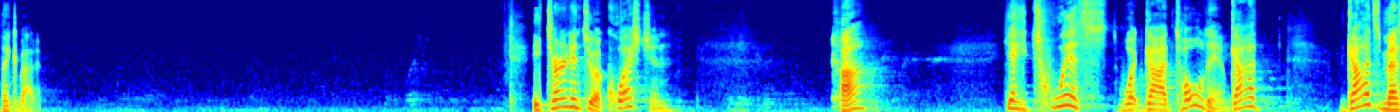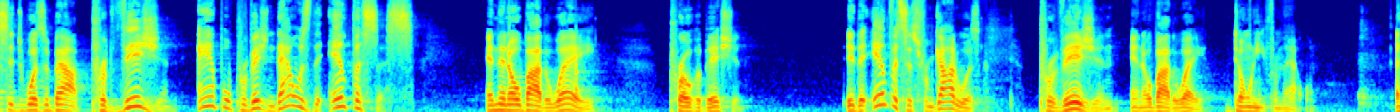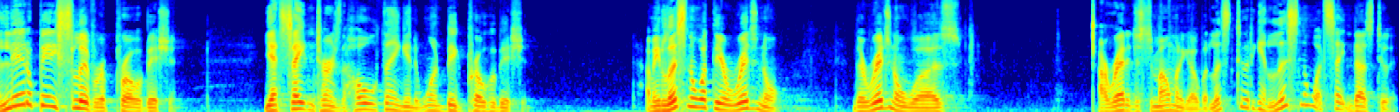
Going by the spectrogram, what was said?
Think about it. He turned into a question. Huh? Yeah, he twists what God told him. God God's message was about provision, ample provision. That was the emphasis. And then, oh, by the way, prohibition. The emphasis from God was provision, and oh, by the way, don't eat from that one. A little bitty sliver of prohibition. Yet Satan turns the whole thing into one big prohibition. I mean, listen to what the original, the original was. I read it just a moment ago, but listen to it again. Listen to what Satan does to it.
